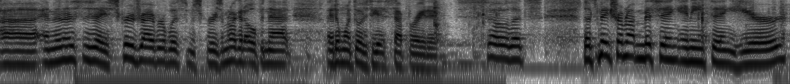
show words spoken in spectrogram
Uh, and then this is a screwdriver with some screws. I'm not going to open that. I don't want those to get separated. So let's let's make sure I'm not missing anything here.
